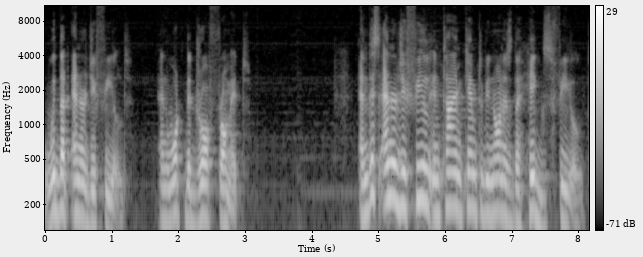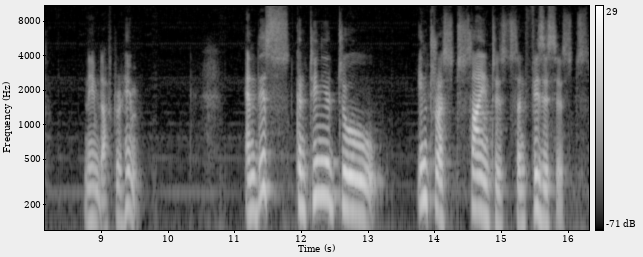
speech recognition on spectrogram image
with that energy field and what they draw from it. And this energy field in time came to be known as the Higgs field, named after him. And this continued to interest scientists and physicists.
